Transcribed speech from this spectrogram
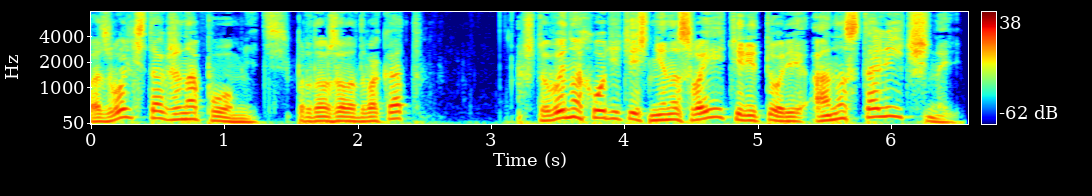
Позвольте также напомнить, продолжал адвокат, что вы находитесь не на своей территории, а на столичной,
